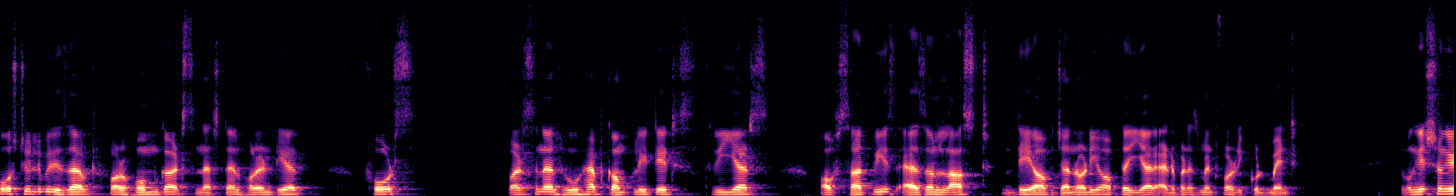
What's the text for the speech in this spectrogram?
post will be reserved for home guards national volunteer force personnel who have completed three years of service as on last day of January of the year advertisement for recruitment. এবং এর সঙ্গে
